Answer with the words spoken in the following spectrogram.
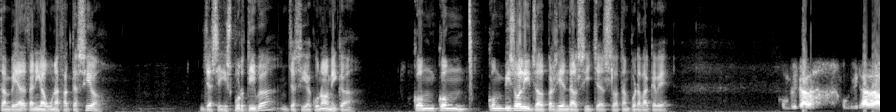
també ha de tenir alguna afectació, ja sigui esportiva, ja sigui econòmica. Com, com, com visualitza el president dels Sitges la temporada que ve? Complicada, complicada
